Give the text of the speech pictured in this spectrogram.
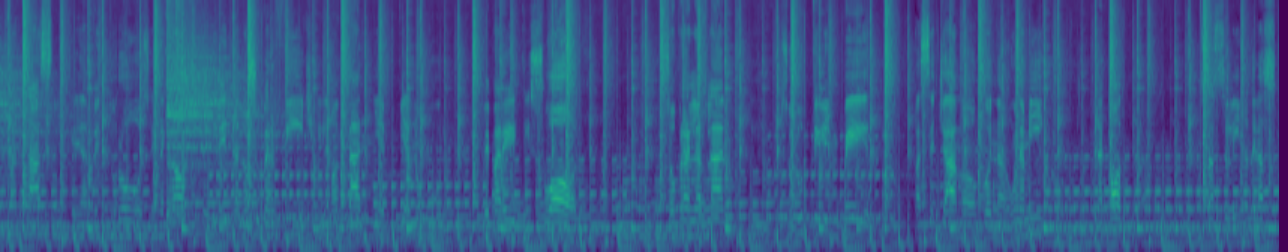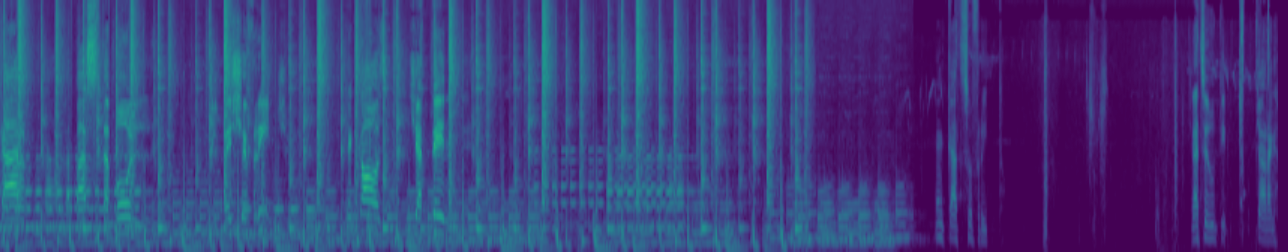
fantastiche e avventurose, le grotte diventano superfici, le montagne pianure, le pareti suolo. Sopra l'Atlantico, su tutti gli imperi, passeggiamo con un amico, una cotta, un sassolino nella scarpa, la pasta bolle, il pesce frigio. Che cosa ci attende? Un cazzo fritto. Grazie a tutti. Ciao raga.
